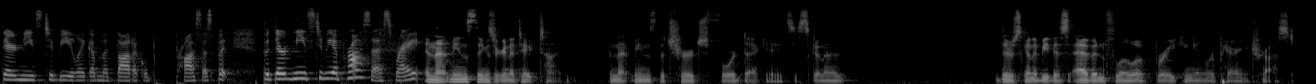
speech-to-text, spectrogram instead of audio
there needs to be like a methodical process, but but there needs to be a process, right? and that means things are going to take time and that means the church for decades is going to there's going to be this ebb and flow of breaking and repairing trust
